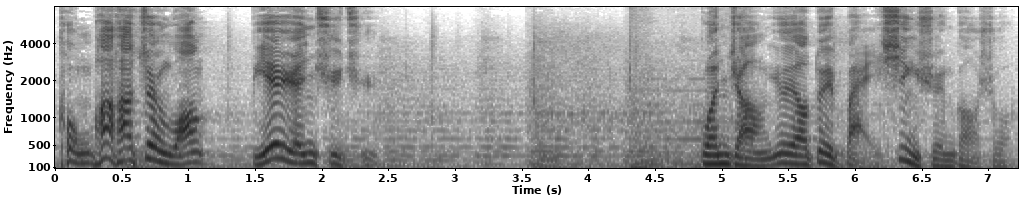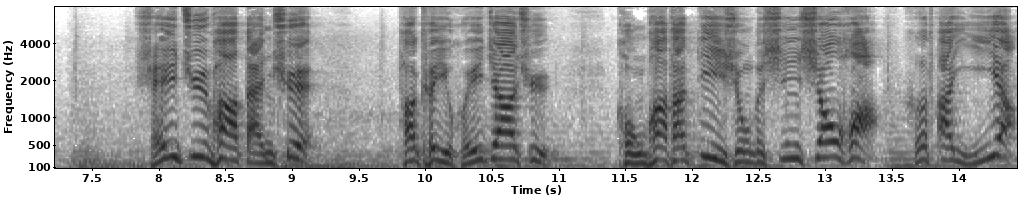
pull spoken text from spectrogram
恐怕他阵亡，别人去娶。官长又要对百姓宣告说：谁惧怕胆怯，他可以回家去，恐怕他弟兄的心消化和他一样。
